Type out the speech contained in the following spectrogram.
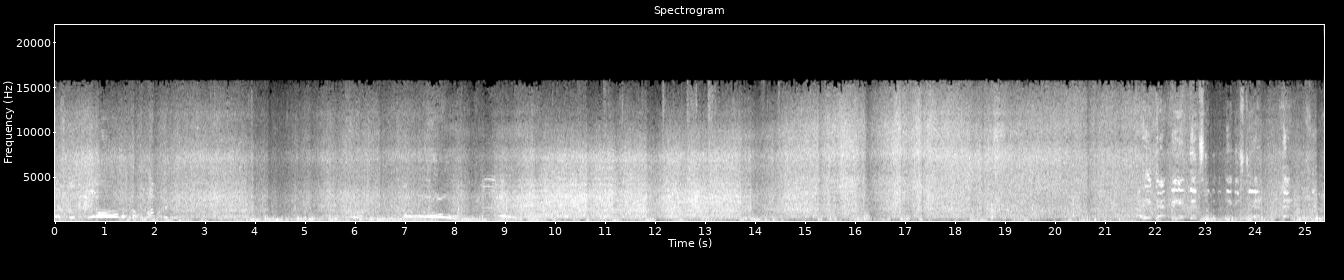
Whoa, look at all the lumber. I think that may have been some of the biggest jet. That for sure.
